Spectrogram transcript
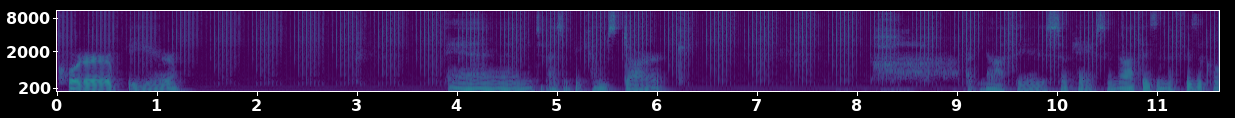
quarter of the year. And as it becomes dark, but Nauthiz okay. So Nauthiz in the physical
